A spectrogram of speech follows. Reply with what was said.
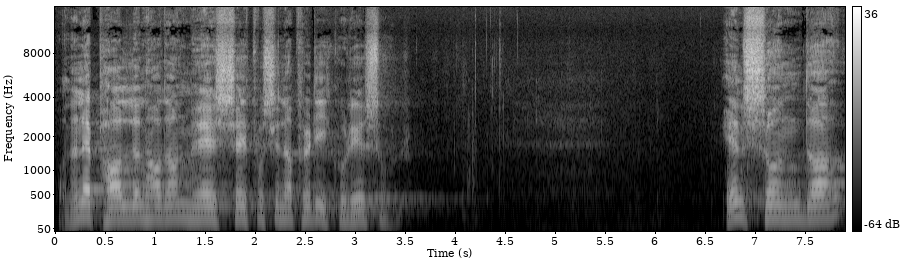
Och den där pallen hade han med sig på sina predikoresor. En söndag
